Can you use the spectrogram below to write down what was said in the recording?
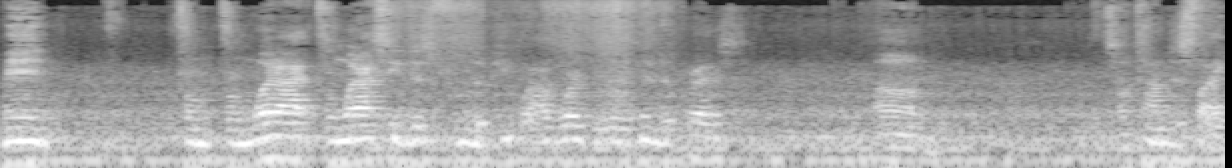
man, from from what I from what I see, just from the people I've worked with who've been depressed, um, sometimes it's like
